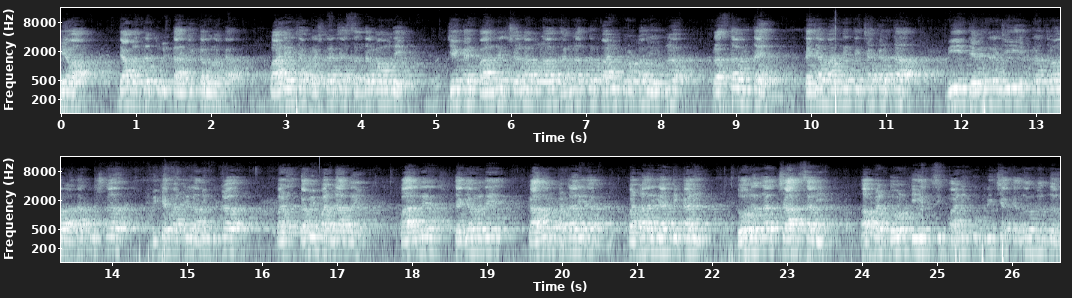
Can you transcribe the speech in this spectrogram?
ठेवा. त्याबद्दल तुम्ही काळजी करू नका. पाण्याच्या प्रश्नाच्या संदर्भामध्ये जे काही पारनेर शहरामुळे धरणातलं पाणी पुरवठा योजना प्रस्तावित आहे त्याच्या मान्यतेच्या करता मी देवेंद्रजी एकनाथराव राधाकृष्ण विखे पाटील आम्ही कुठं पण कमी पडणार नाही. पारनेर त्याच्यामध्ये कानूर पठार या पठार या ठिकाणी दोन हजार चार साली आपण दोन टीएमसी पाणी कुकडीच्या कॅनॉलमधनं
